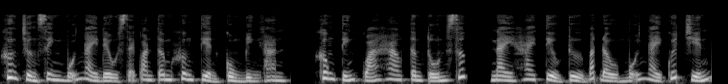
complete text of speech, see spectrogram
Khương Trường Sinh mỗi ngày đều sẽ quan tâm Khương Tiền cùng bình an, không tính quá hao tâm tốn sức. Này hai tiểu tử bắt đầu mỗi ngày quyết chiến,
